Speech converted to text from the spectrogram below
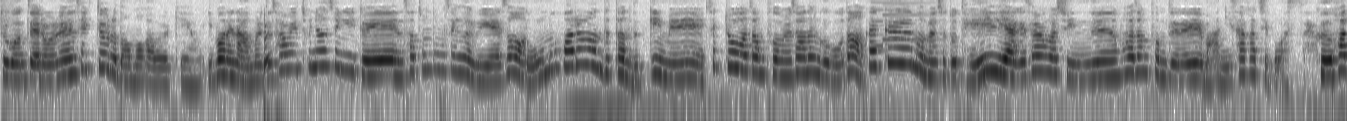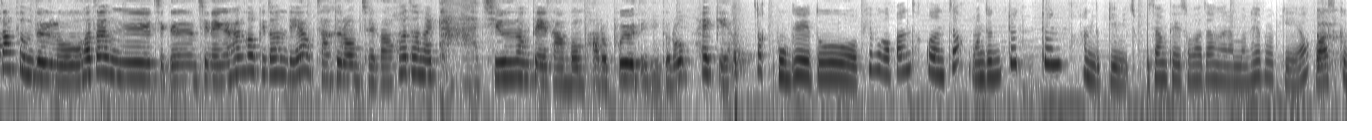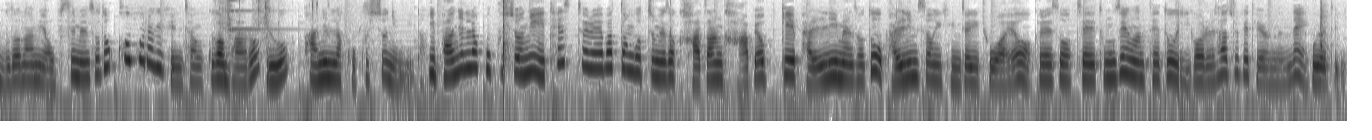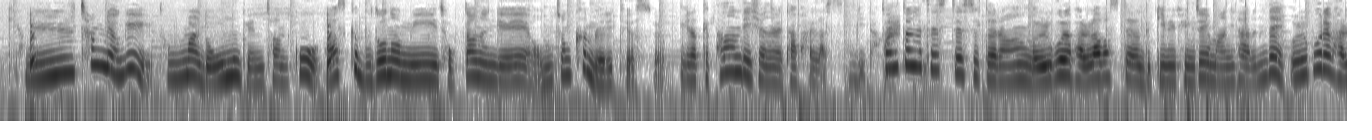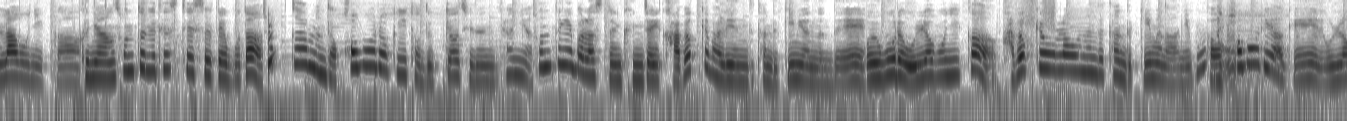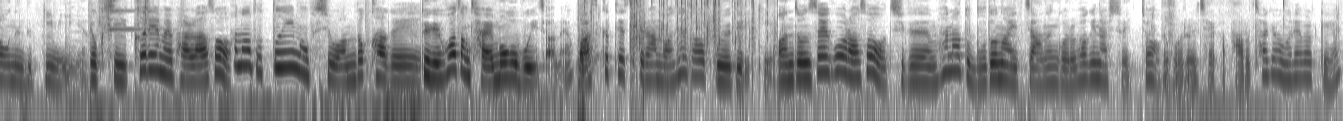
두 번째로는 색조로 넘어가 볼게요. 이번에는 아무래도 사회초년생이 된 사촌동생을 위해서 너무 화려한 듯한 느낌의 색조 화장품을 사는 것보다 깔끔하면서도 데일리하게 사용할 수 있는 화장품들을 많이 사가지고 왔어요. 그 화장품들로 화장을 지금 진행을 한 거기도 한데요. 자 그럼 제가 화장을 다 지운 상태에서 한번 바로 보여드리도록 할게요. 딱 보기에도 피부가 반짝반짝 완전 쫀쫀 한 느낌이죠. 이 상태에서 화장을 한번 해볼게요. 마스크 묻어남이 없으면서도 커버력이 괜찮고 그건 바로 이 바닐라코 쿠션입니다. 이 바닐라코 쿠션이 테스트를 해봤던 것 중에서 가장 가볍게 발리면서도 발림성이 굉장히 좋아요. 그래서 제 동생한테도 이거를 사주게 되었는데 보여드릴게요. 밀착력이 정말 너무 괜찮고 마스크 묻어남이 적다는 게 엄청 큰 메리트였어요. 이렇게 파운데이션을 다 발랐습니다. 손등에 테스트했을 때랑 얼굴에 발라봤을 때랑 느낌이 굉장히 많이 다른데 얼굴에 발라보니 까 그냥 손등에 테스트했을 때보다 조금은 더 커버력이 더 느껴지는 편이에요. 손등에 발랐을 때는 굉장히 가볍게 발리는 듯한 느낌이었는데 얼굴에 올려보니까 가볍게 올라오는 듯한 느낌은 아니고 더 커버리하게 올라오는 느낌이에요. 역시 크림을 발라서 하나도 뜨임없이 완벽하게 되게 화장 잘 먹어 보이지 않아요? 마스크 테스트를 한번 해서 보여드릴게요. 완전 새 거라서 지금 하나도 묻어나 있지 않은 거를 확인할 수 있죠? 이거를 제가 바로 착용을 해볼게요.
